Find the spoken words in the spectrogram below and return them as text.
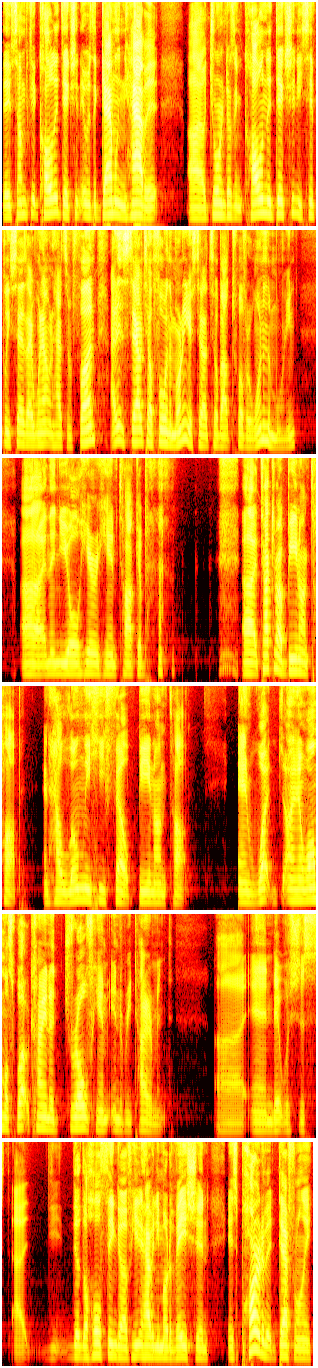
They some call it addiction. It was a gambling habit. Uh, Jordan doesn't call an addiction. He simply says, "I went out and had some fun. I didn't stay out till four in the morning. I stayed out till about twelve or one in the morning." Uh, and then you'll hear him talk about uh, talking about being on top and how lonely he felt being on top and what I know almost what kind of drove him into retirement. Uh, and it was just uh, the the whole thing of he didn't have any motivation is part of it definitely,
